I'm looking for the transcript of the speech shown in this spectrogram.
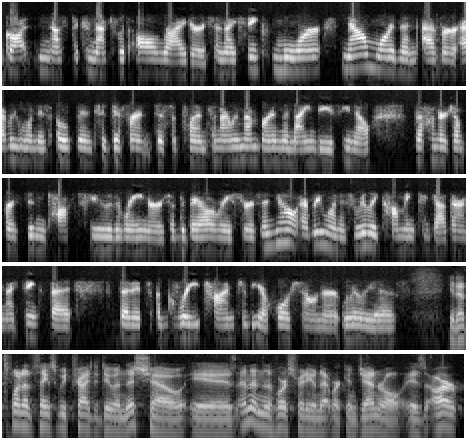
gotten us to connect with all riders. And I think more now more than ever everyone is open to different disciplines. And I remember in the 90s you know the hunter jumpers didn't talk to the reiners or the barrel racers. And now everyone is really coming together. And I think that that it's a great time to be a horse owner. It really is. Know, that's one of the things we've tried to do in this show is, and in the Horse Radio Network in general, is our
